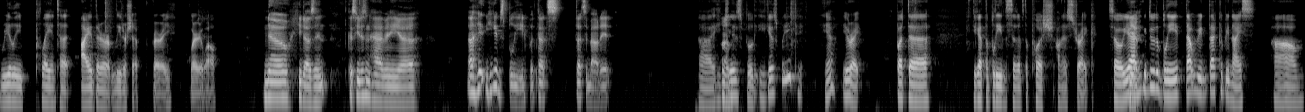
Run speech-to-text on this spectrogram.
really play into either leadership very very well. No, he doesn't because he doesn't have any. Uh, uh he, he gives bleed, but that's that's about it. Uh, he gives bleed. He gives bleed. Yeah, you're right. But uh, he got the bleed instead of the push on his strike. So yeah, yeah. he could do the bleed. That would be that could be nice. Um,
